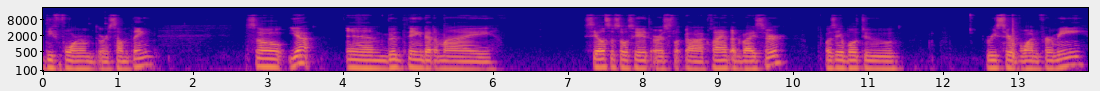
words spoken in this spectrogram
deformed or something. So yeah, and good thing that my sales associate or uh, client advisor was able to reserve one for me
